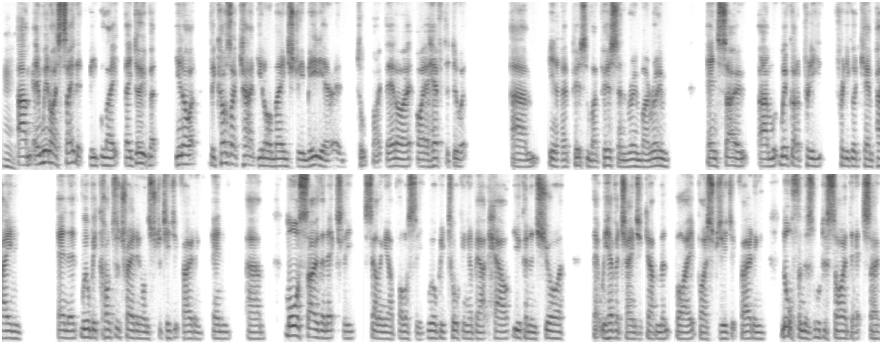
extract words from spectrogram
Mm. Um, and when I say that, people they they do, but you know what? Because I can't get on mainstream media and talk like that, I I have to do it, um, you know, person by person, room by room, and so um, we've got a pretty pretty good campaign, and it will be concentrating on strategic voting and. Um, more so than actually selling our policy, we'll be talking about how you can ensure that we have a change of government by by strategic voting. Northlanders will decide that. So,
